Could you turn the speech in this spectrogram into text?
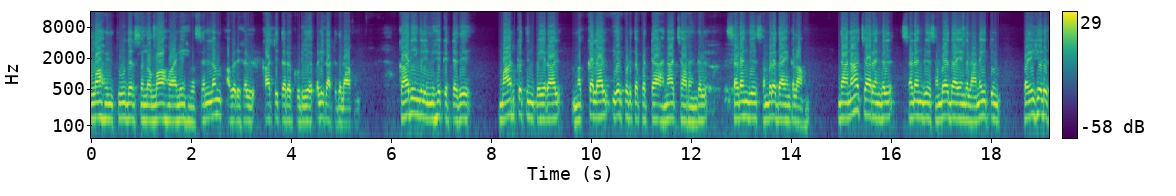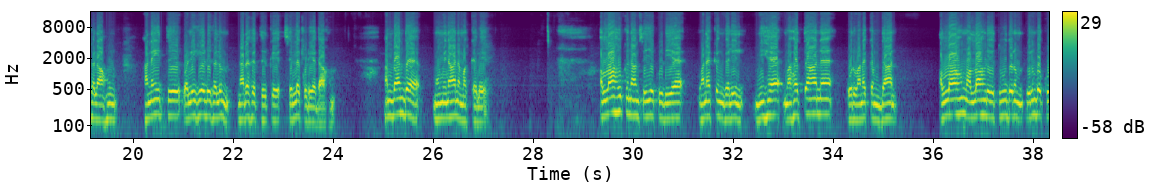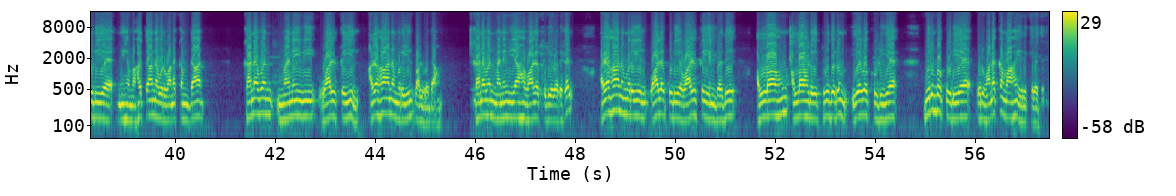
அல்லாஹ்வின் தூதர் ஸல்லல்லாஹு அலேஹி வசல்லம் அவர்கள் காட்டித்தரக்கூடிய வழிகாட்டுதலாகும். காரியங்களின் மிக கெட்டது மார்க்கத்தின் பெயரால் மக்களால் ஏற்படுத்தப்பட்ட அனாச்சாரங்கள் சடங்கு சம்பிரதாயங்களாகும். இந்த அனாச்சாரங்கள் சடங்கு சம்பிரதாயங்கள் அனைத்தும் வழிகேடுகளாகும். அனைத்து வழிகேடுகளும் நரகத்திற்கு செல்லக்கூடியதாகும். அன்பார்ந்த முமினான மக்களே அல்லாஹுக்கு நாம் செய்யக்கூடிய வணக்கங்களில் மிக மகத்தான ஒரு வணக்கம்தான். அல்லாஹும் அல்லாஹுடைய தூதரும் விரும்பக்கூடிய மிக மகத்தான ஒரு வணக்கம்தான். கணவன் மனைவி வாழ்க்கையில் அழகான முறையில் வாழ்வதாகும். கணவன் மனைவியாக வாழக்கூடியவர்கள் அழகான முறையில் வாழக்கூடிய வாழ்க்கை என்பது அல்லாஹும் அல்லாஹுடைய தூதரும் ஏவக்கூடிய விரும்பக்கூடிய ஒரு வணக்கமாக இருக்கிறது.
